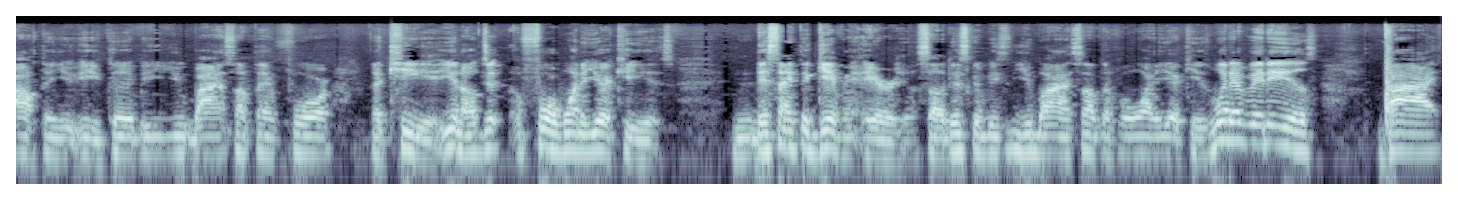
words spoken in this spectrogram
often you eat, could be you buying something for a kid. You know, just for one of your kids. This ain't the giving area, so this could be you buying something for one of your kids. Whatever it is, buy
